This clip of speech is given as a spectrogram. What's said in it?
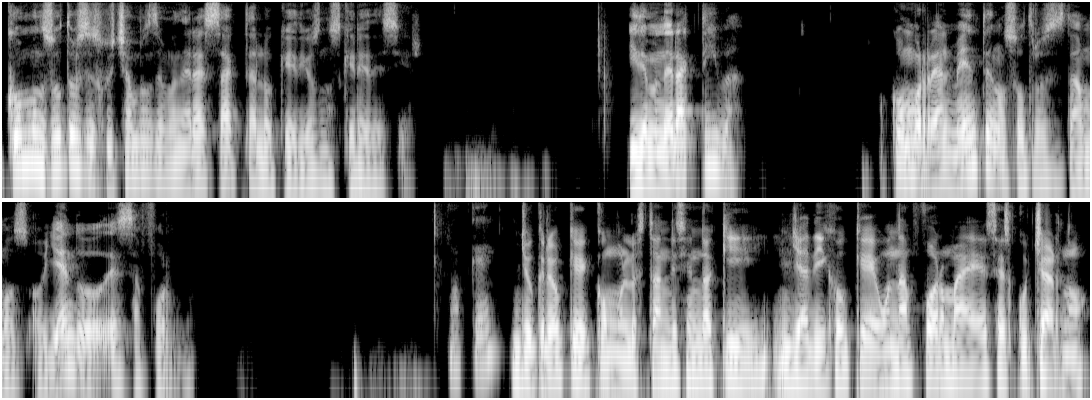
¿Cómo nosotros escuchamos de manera exacta lo que Dios nos quiere decir? Y de manera activa. ¿Cómo realmente nosotros estamos oyendo de esa forma? Yo creo que como lo están diciendo aquí, ya dijo que una forma es escuchar, ¿no?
